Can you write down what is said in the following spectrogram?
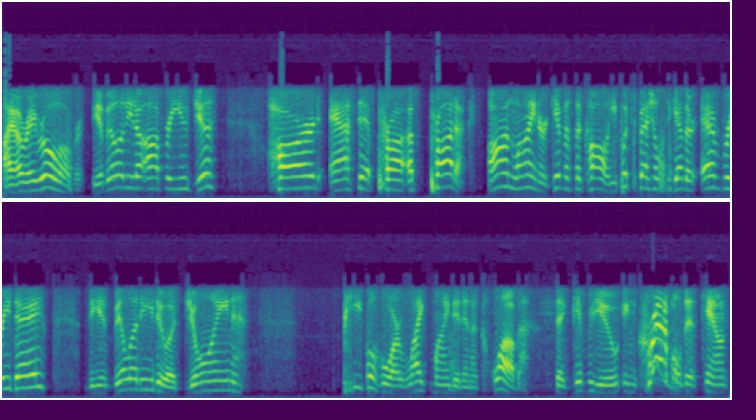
IRA rollover, the ability to offer you just hard asset pro- uh, products online or give us a call. He puts specials together every day. The ability to join people who are like minded in a club that give you incredible discounts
